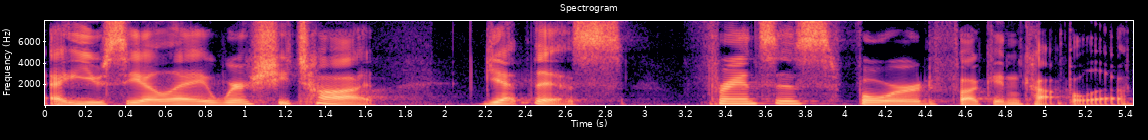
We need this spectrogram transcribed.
at UCLA, where she taught, get this, Francis Ford fucking Coppola.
